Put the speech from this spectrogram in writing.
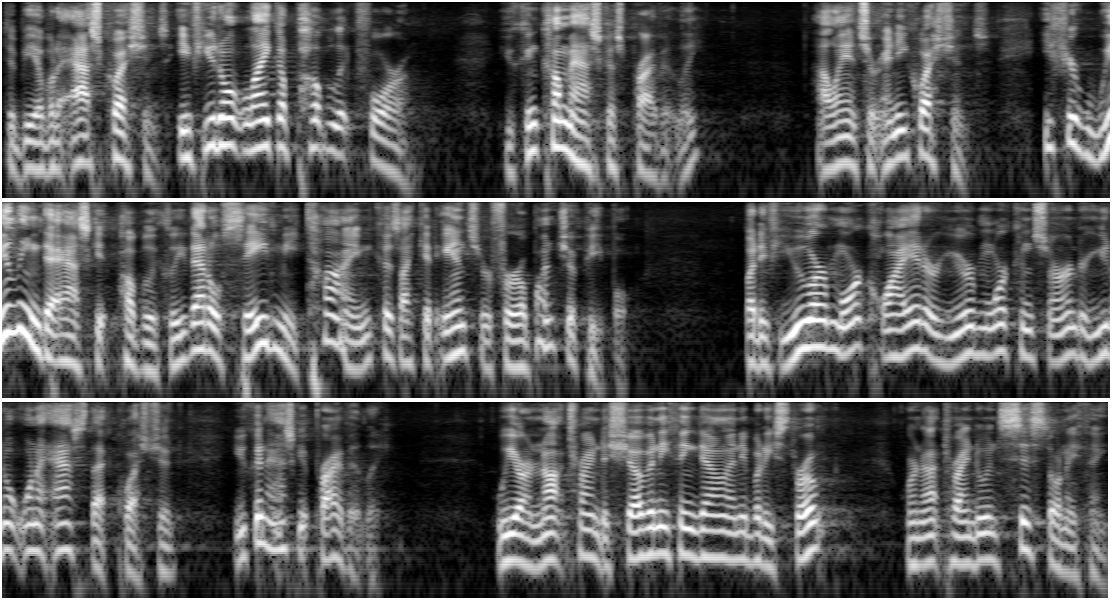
to be able to ask questions. If you don't like a public forum, you can come ask us privately. I'll answer any questions. If you're willing to ask it publicly, that'll save me time because I could answer for a bunch of people. But if you are more quiet or you're more concerned or you don't want to ask that question, you can ask it privately. We are not trying to shove anything down anybody's throat. We're not trying to insist on anything.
